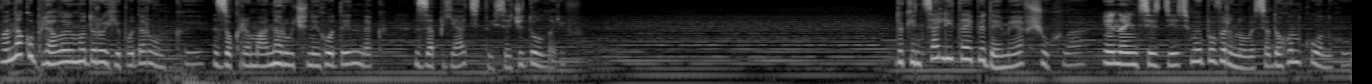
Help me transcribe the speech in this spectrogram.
Вона купляла йому дорогі подарунки, зокрема наручний годинник за 5 тисяч доларів. До кінця літа епідемія вщухла, і Ненсі з дітьми повернулися до Гонконгу.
